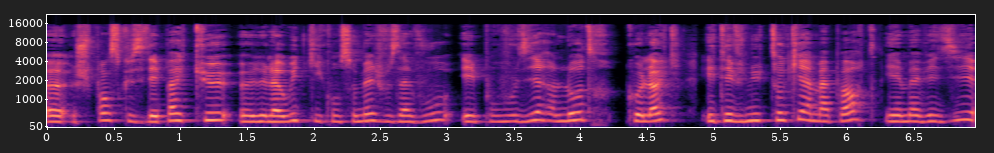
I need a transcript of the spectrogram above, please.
Euh, je pense que c'était pas que euh, de la weed qui consommait, je vous avoue. Et pour vous dire, l'autre coloc était venu toquer à ma porte et elle m'avait dit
